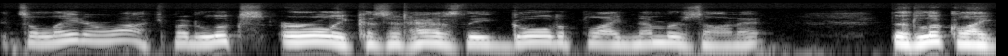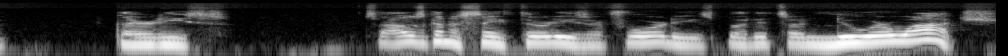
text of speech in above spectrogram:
it's a later watch, but it looks early because it has the gold applied numbers on it that look like 30s. So I was going to say 30s or 40s, but it's a newer watch.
